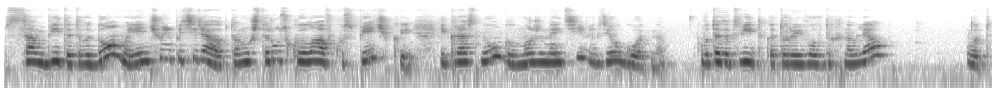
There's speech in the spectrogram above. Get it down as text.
сам вид этого дома я ничего не потеряла, потому что русскую лавку с печкой и красный угол можно найти где угодно. Вот этот вид, который его вдохновлял, вот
